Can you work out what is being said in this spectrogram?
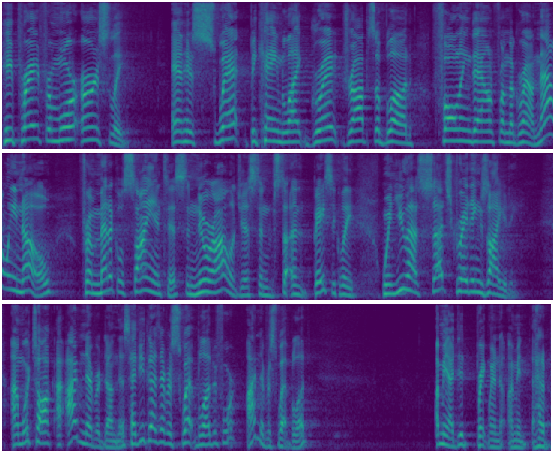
he prayed for more earnestly, and his sweat became like great drops of blood falling down from the ground. Now we know from medical scientists and neurologists, and, and basically, when you have such great anxiety, and we're talking, I've never done this. Have you guys ever sweat blood before? I've never sweat blood. I mean, I did break my, I mean, I had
